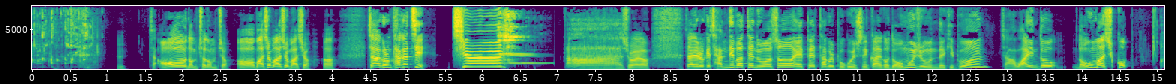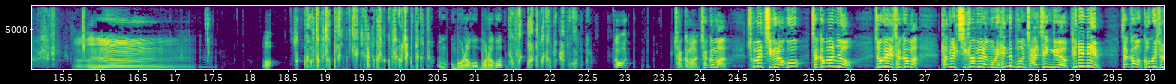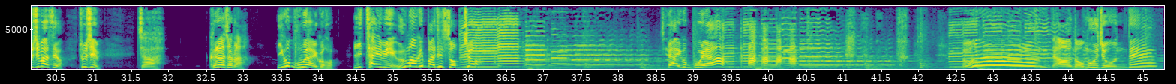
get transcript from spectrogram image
음, 자, 어, 넘쳐 넘쳐. 어, 마셔 마셔 마셔. 어. 자, 그럼 다 같이 치얼스! 아, 좋아요. 자, 이렇게 잔디밭에 누워서 에펠탑을 보고 있으니까 이거 너무 좋은데, 기분? 자, 와인도 너무 맛있고, 음, 어, 뭐라고? 뭐라고? 어, 잠깐만, 잠깐만. 소매치기라고? 잠깐만요! 저기, 잠깐만. 다들 지갑이랑 우리 핸드폰 잘 챙겨요. 피디님! 잠깐만, 거기 조심하세요. 조심! 자, 그나저나. 이거 뭐야, 이거? 이 타이밍에 음악에 빠질 수 없죠? 야, 이거 뭐야? 음, 아, 너무 좋은데?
